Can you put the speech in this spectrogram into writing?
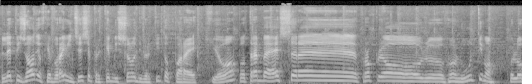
L'episodio che vorrei vincesse perché mi sono divertito parecchio potrebbe essere proprio l'ultimo, quello,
